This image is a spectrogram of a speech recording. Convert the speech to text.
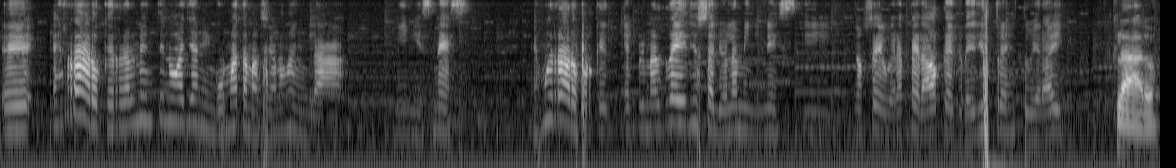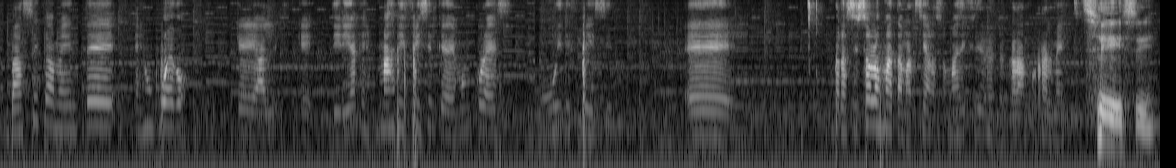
Eh, es raro que realmente no haya ningún matamarcianos en la mini SNES. Es muy raro porque el primer Gradius salió en la mini NES y no sé, hubiera esperado que Gradius 3 estuviera ahí. Claro. Básicamente es un juego que, al- que diría que es más difícil que Demon Crest, muy difícil. Eh, pero así son los matamarcianos, son más difíciles que carajo realmente. Sí, sí.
